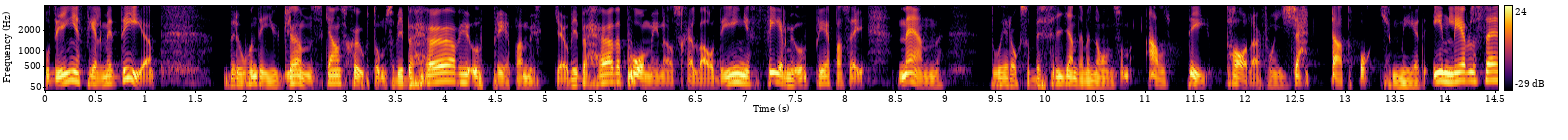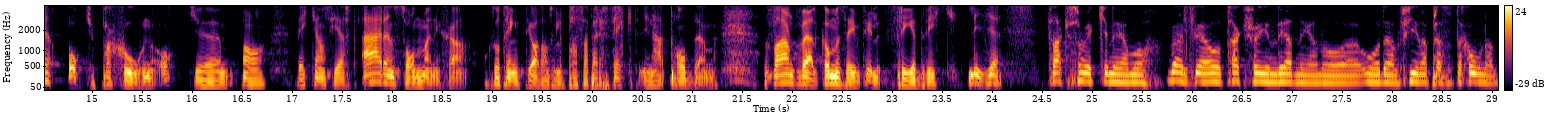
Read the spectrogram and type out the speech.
Och det är inget fel med det. Beroende är ju glömskans sjukdom, så vi behöver ju upprepa mycket. Och vi behöver påminna oss själva. Och det är inget fel med att upprepa sig. Men då är det också befriande med någon som alltid talar från hjärtat och med inlevelse och passion. Och eh, ja, veckans gäst är en sån människa. Och då tänkte jag att han skulle passa perfekt i den här podden. Varmt välkommen säger vi till Fredrik Lie. Tack så mycket Nemo. Verkligen och tack för inledningen och, och den fina presentationen.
